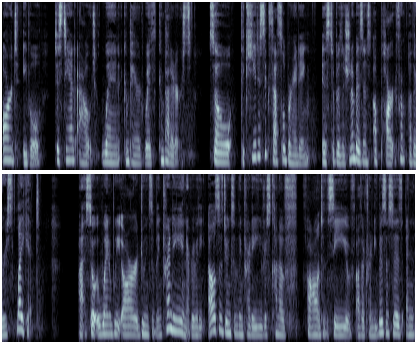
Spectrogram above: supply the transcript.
aren't able to stand out when compared with competitors. So, the key to successful branding is to position a business apart from others like it. Uh, so when we are doing something trendy and everybody else is doing something trendy, you just kind of fall into the sea of other trendy businesses, and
